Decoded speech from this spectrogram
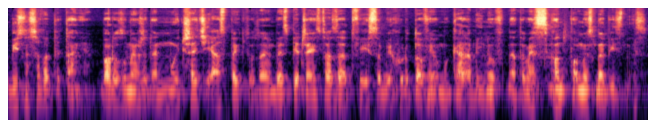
Biznesowe pytanie, bo rozumiem, że ten mój trzeci aspekt to bezpieczeństwa załatwiłeś sobie hurtownią karabinów, natomiast skąd pomysł na biznes?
